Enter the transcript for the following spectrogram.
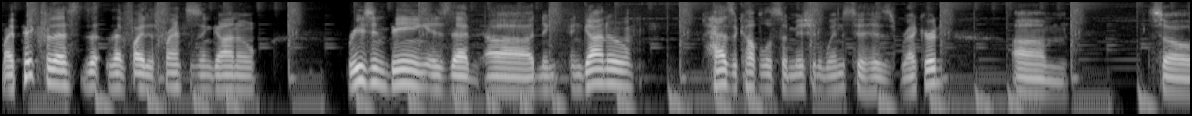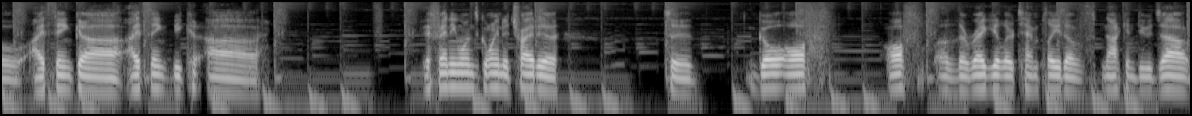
My pick for this th- that fight is Francis Ngannou. Reason being is that uh, Ngannou has a couple of submission wins to his record. Um, so I think uh, I think because uh, if anyone's going to try to to go off off of the regular template of knocking dudes out,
